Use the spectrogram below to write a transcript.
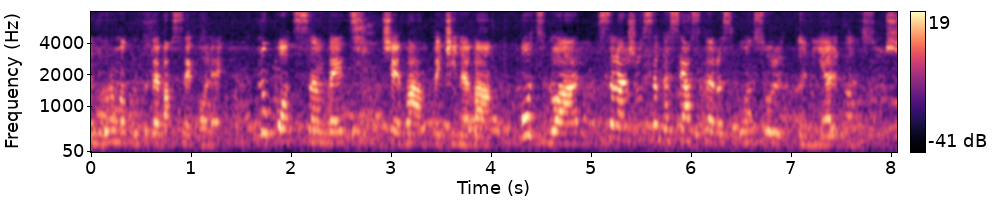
în urmă cu câteva secole. Nu poți să înveți ceva pe cineva, poți doar să-l ajuți să găsească răspunsul în el însuși.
